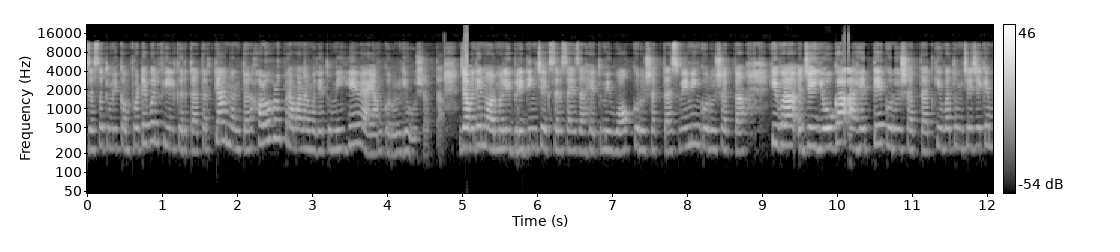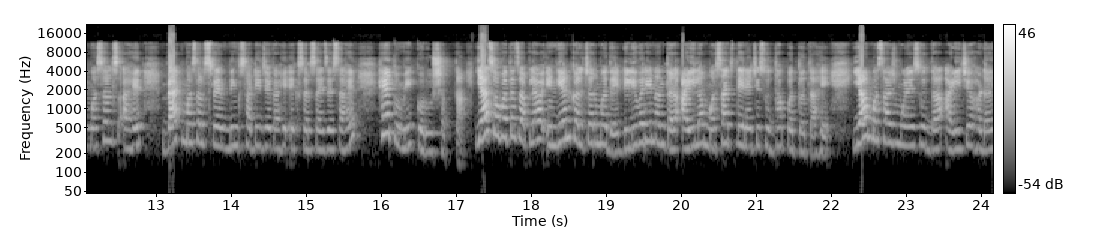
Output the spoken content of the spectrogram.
जसं तुम्ही कम्फर्टेबल फील करता तर त्यानंतर हळूहळू प्रमाणामध्ये तुम्ही हे व्यायाम करून घेऊ शकता. ज्यामध्ये नॉर्मली ब्रिदिंगचे एक्सरसाइज आहे तुम्ही वॉक करू शकता स्विमिंग करू शकता किंवा जे योगा आहेत ते करू शकतात किंवा तुमचे जे काही मसल्स आहेत बॅक मसल स्ट्रेंथनिंगसाठी जे काही एक्सरसाइजेस आहेत हे तुम्ही करू शकता. यासोबतच आपल्या इंडियन कल्चरमध्ये डिलिव्हरी नंतर आईला मसाज देण्याची सुद्धा पद्धत आहे. या मसाजमुळे सुद्धा आईची हडं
